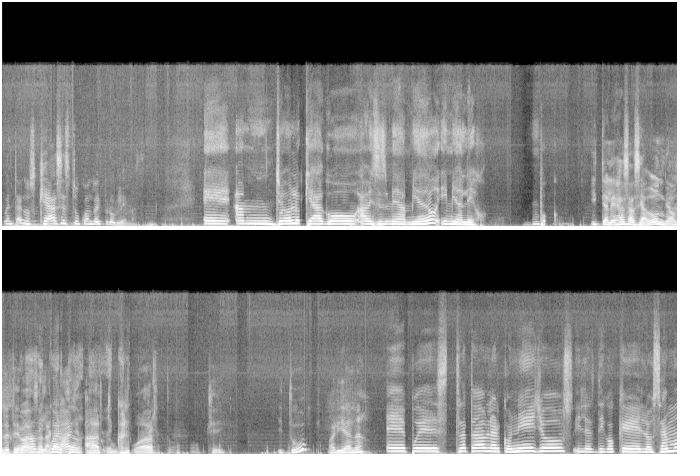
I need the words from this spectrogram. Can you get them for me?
cuéntanos, ¿qué haces tú cuando hay problemas? Eh, yo lo que hago a veces me da miedo y me alejo un poco. ¿Y te alejas hacia dónde? ¿A dónde te vas? A, la calle? A, tu cuarto. Ok. ¿Y tú, Mariana? Eh, pues trato de hablar con ellos y les digo que los amo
